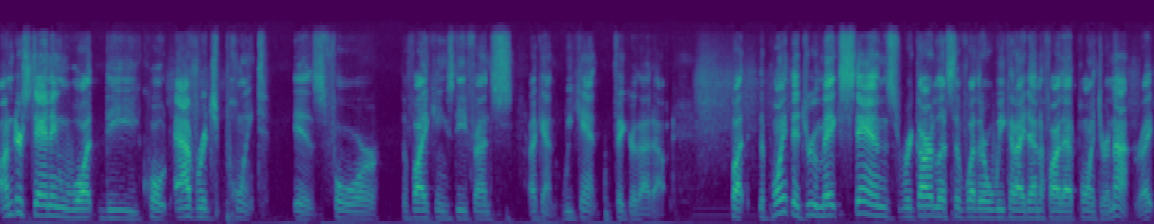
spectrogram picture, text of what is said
understanding what the quote average point is for the Vikings defense, again, we can't figure that out. But the point that Drew makes stands regardless of whether we can identify that point or not, right?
